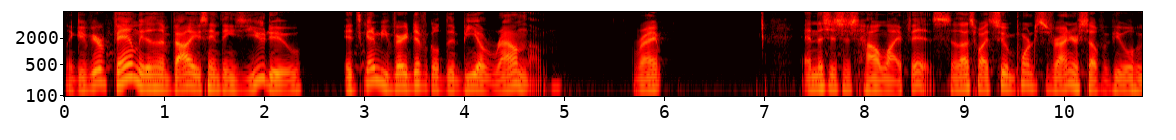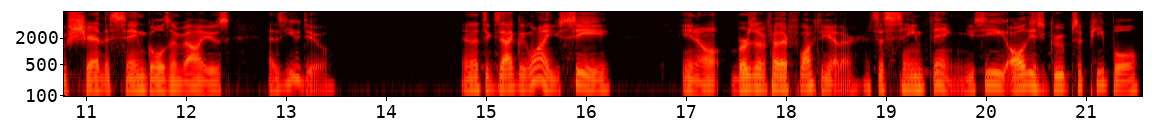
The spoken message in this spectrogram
Like if your family doesn't value the same things you do, it's going to be very difficult to be around them, right? And this is just how life is. So that's why it's so important to surround yourself with people who share the same goals and values as you do. And that's exactly why you see, you know, birds of a feather flock together. It's the same thing. You see all these groups of people,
